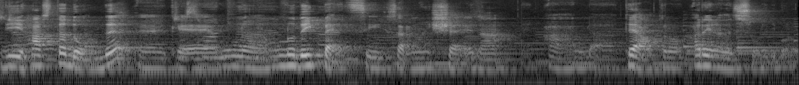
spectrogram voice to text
di Hasta Donde eh, che è una, uno dei pezzi che saranno in scena al Teatro Arena del Sole di Bologna.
